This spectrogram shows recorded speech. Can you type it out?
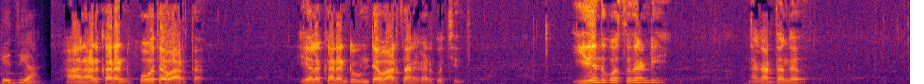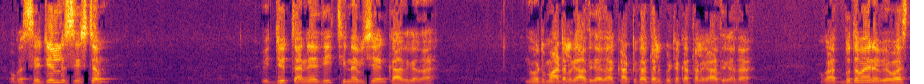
కేసీఆర్. ఆనాడు కరెంటు పోతే వార్త ఇలా కరెంటు ఉంటే వార్త అని కాడికి వచ్చింది. ఇది ఎందుకు వస్తుందండి? నాకు అర్థం కాదు. ఒక సెటిల్డ్ సిస్టమ్ విద్యుత్ అనేది చిన్న విషయం కాదు కదా. నోటి మాటలు కాదు కదా కట్టుకథలు పిట్టకథలు కాదు కదా. ఒక అద్భుతమైన వ్యవస్థ.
